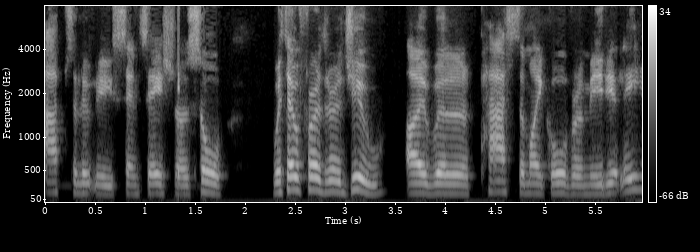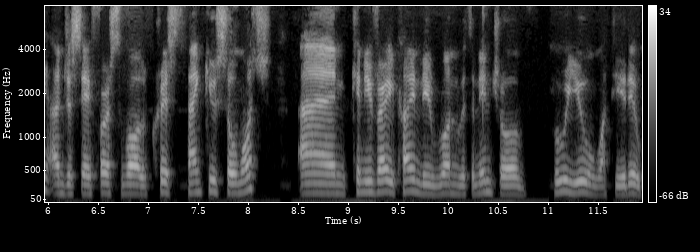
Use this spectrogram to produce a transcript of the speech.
absolutely sensational. So, without further ado, I will pass the mic over immediately and just say, first of all, Chris, thank you so much. And can you very kindly run with an intro of who are you and what do you do?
